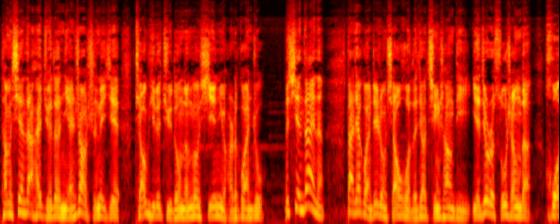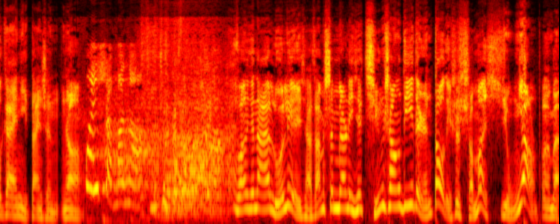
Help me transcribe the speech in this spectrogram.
他们现在还觉得年少时那些调皮的举动能够吸引女孩的关注。那现在呢，大家管这种小伙子叫情商低，也就是俗称的“活该你单身”，你知道吗？为什么呢？不妨跟大家罗列一下，咱们身边那些情商低的人到底是什么熊样，朋友们。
